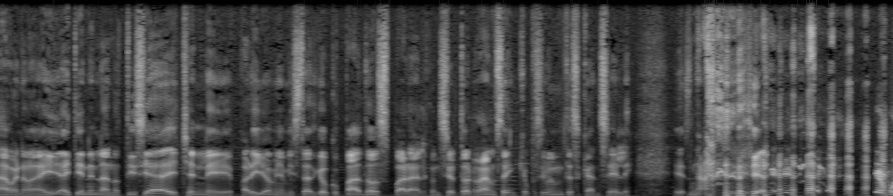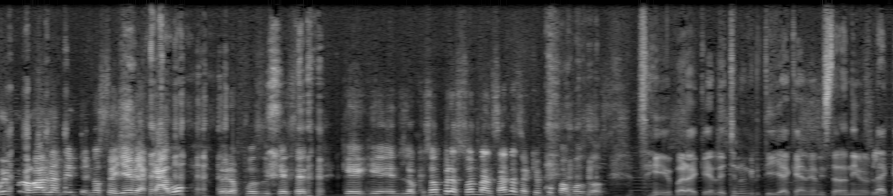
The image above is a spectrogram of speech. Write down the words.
Ah, bueno, ahí, ahí tienen la noticia. Échenle parillo a mi amistad que ocupa dos para el concierto de Ramstein, que posiblemente se cancele. Es, que muy probablemente no se lleve a cabo, pero pues que, se, que, lo que son pero son manzanas, aquí ocupamos dos. Sí, para que le echen un gritillo acá a mi amistad Anime Black,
